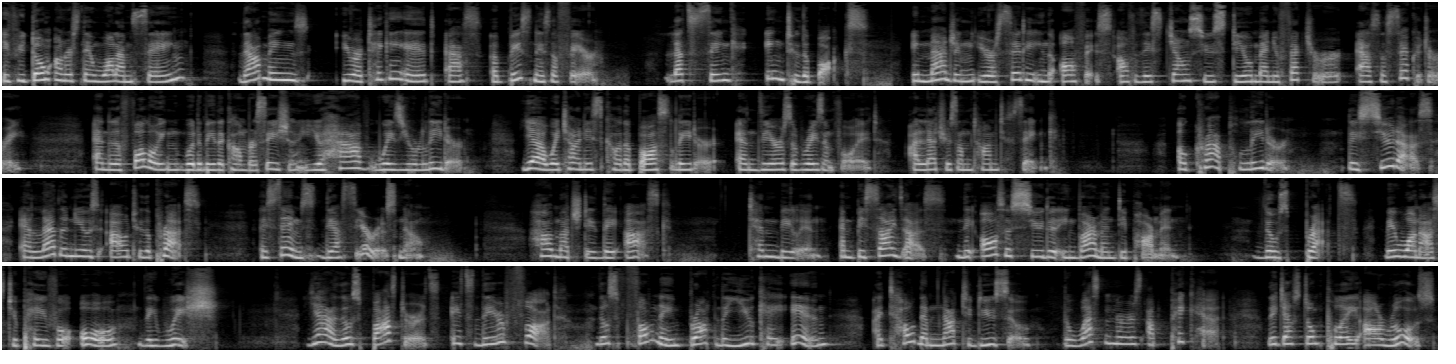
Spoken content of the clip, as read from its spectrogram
If you don't understand what I'm saying, that means you are taking it as a business affair. Let's think into the box. Imagine you're sitting in the office of this Jiangsu steel manufacturer as a secretary, and the following would be the conversation you have with your leader. Yeah, we Chinese call the boss leader, and there's a reason for it. I let you some time to think. Oh crap, leader. They sued us and let the news out to the press. It seems they are serious now. How much did they ask? 10 billion. And besides us, they also sued the environment department. Those brats, they want us to pay for all they wish. Yeah, those bastards, it's their fault. Those phony brought the UK in. I told them not to do so. The Westerners are pighead. They just don't play our rules.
